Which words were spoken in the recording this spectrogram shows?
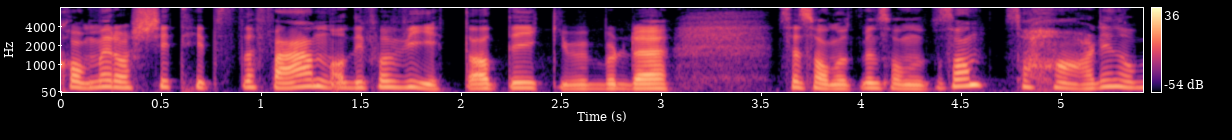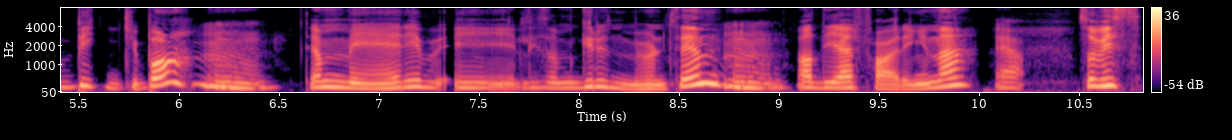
kommer og shit hits the fan, og de får vite at de ikke burde se sånn ut, men sånn ut og sånn, så har de noe å bygge på. Mm. De har mer i, i liksom grunnmuren sin Mm. av de erfaringene. Ja. Så hvis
